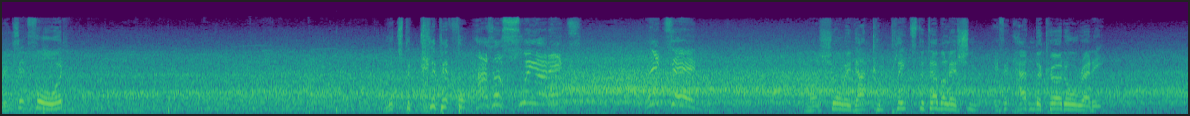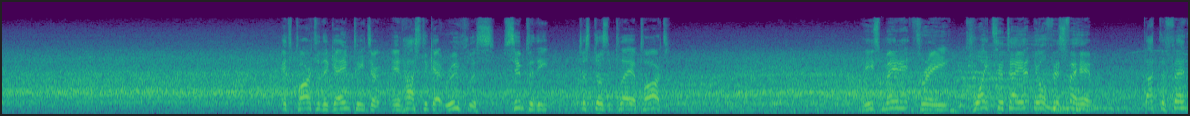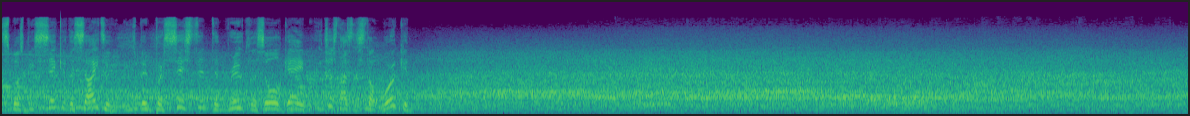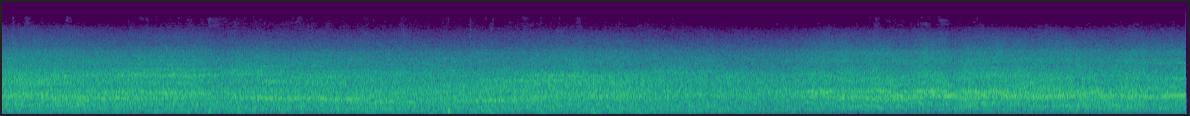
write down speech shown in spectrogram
Gets it forward. Looks to clip it for... Has a swing at it! It's in! Well, surely that completes the demolition if it hadn't occurred already. It's part of the game, Peter. It has to get ruthless. Sympathy just doesn't play a part. He's made it three. Quite a day at the office for him. That defence must be sick of the sight of him. He's been persistent and ruthless all game. He just hasn't stopped working.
